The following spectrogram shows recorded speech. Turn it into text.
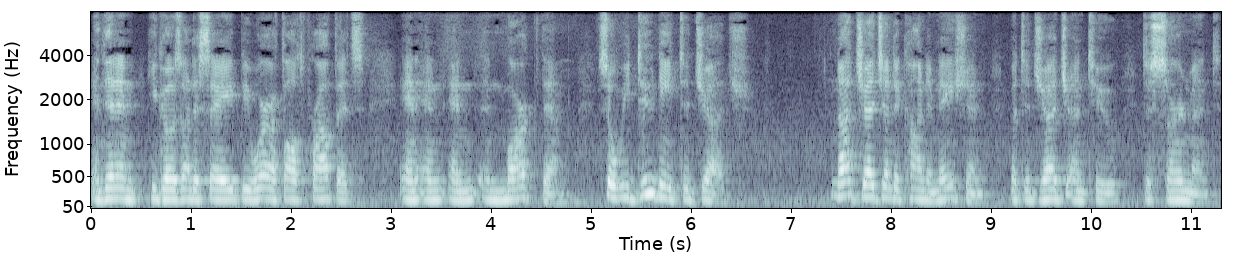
And then he goes on to say, beware of false prophets and, and, and, and mark them. So we do need to judge not judge unto condemnation, but to judge unto discernment.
